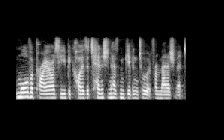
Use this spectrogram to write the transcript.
more of a priority because attention has been given to it from management.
